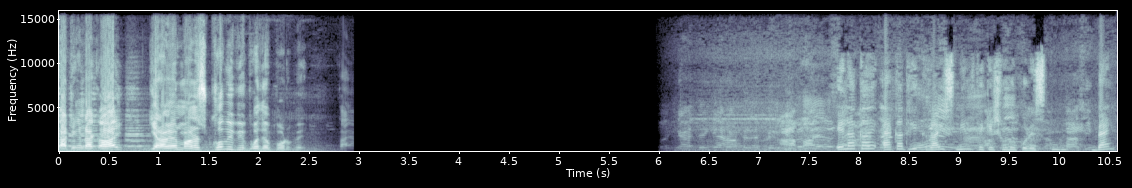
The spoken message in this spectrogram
কাটিং ডাকা হয়, গ্রামের মানুষ খুবই বিপদে পড়বে। এলাকায় একাধিক রাইস মিল থেকে শুরু করে স্কুল, ব্যাংক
